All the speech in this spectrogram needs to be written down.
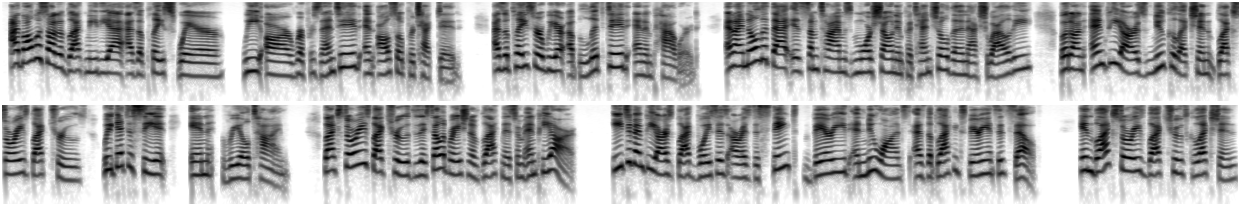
I've always thought of Black media as a place where we are represented and also protected, as a place where we are uplifted and empowered. And I know that that is sometimes more shown in potential than in actuality, but on NPR's new collection, Black Stories, Black Truths, we get to see it in real time. Black Stories, Black Truths is a celebration of Blackness from NPR. Each of NPR's Black voices are as distinct, varied, and nuanced as the Black experience itself. In Black Stories, Black Truths collection,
